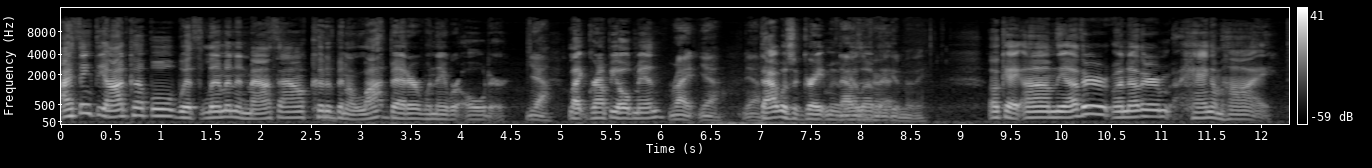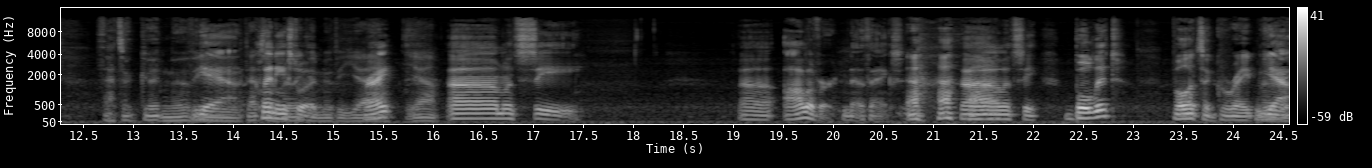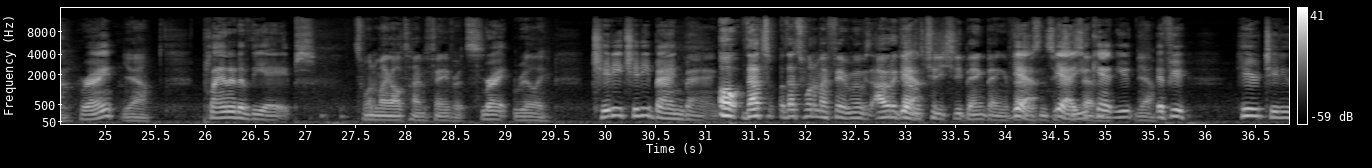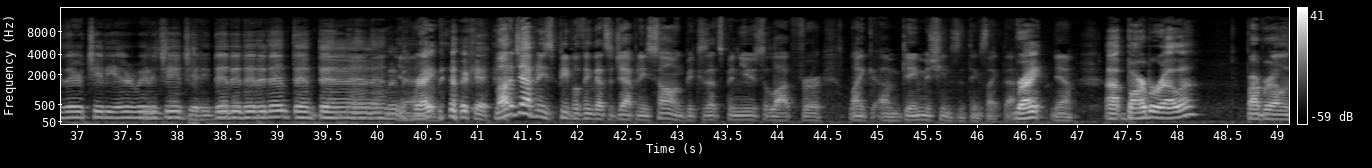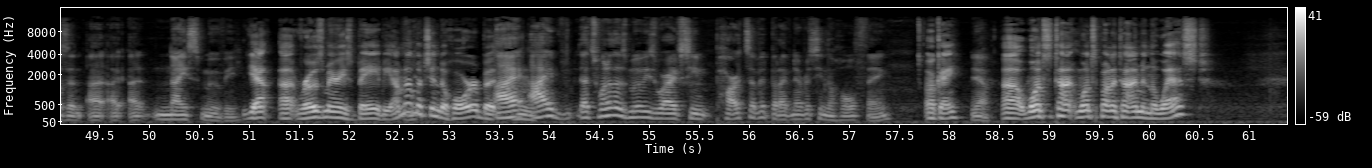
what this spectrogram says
I think The Odd Couple with Lemmon and Matthau could have been a lot better when they were older, yeah. like Grumpy Old Men. Right. Yeah. Yeah. That was a great movie. That was I a love very that. good movie. Okay, um, the other another Hang 'Em High. That's a good movie. Yeah, That's Clint a really Eastwood, Good movie. Yeah. right? Yeah. Um, let's see. Uh, Oliver. No thanks. uh, let's see. Bullitt. Bullitt's a great movie. Yeah, right. Yeah. Planet of the Apes. It's one of my all-time favorites. Right. Really. Chitty Chitty Bang Bang. Oh, that's that's one of my favorite movies. I would have gone Yeah. with Chitty Chitty Bang Bang if that yeah, was in yeah. You can't. You Yeah. if you here Chitty there Chitty everybody chitty chitty dun, dun, dun, dun, dun, dun, Yeah. right. okay. a lot of Japanese people think that's a Japanese song because that's been used a lot for like um, game machines and things like that. Right. Yeah. Uh, Barbarella. Barbarella's a, a, a, a nice movie. Yeah. Uh, Rosemary's Baby. I'm not much into horror, but I, hmm. I that's one of those movies where I've seen parts of it, but I've never seen the whole thing. okay. Yeah, Uh, once a time, once upon a time in the West.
